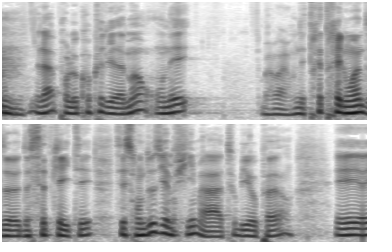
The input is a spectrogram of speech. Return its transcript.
là, pour le Crocodile à la mort, on est, bah voilà, on est très très loin de, cette qualité. C'est son deuxième film à Toby Hopper. Et,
